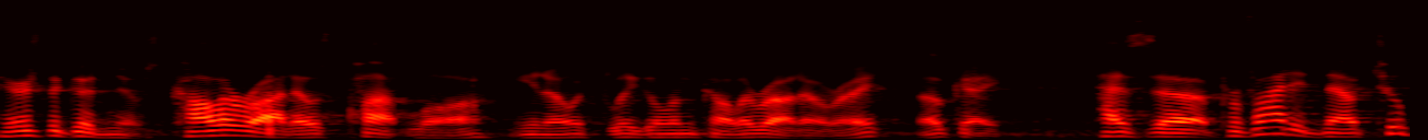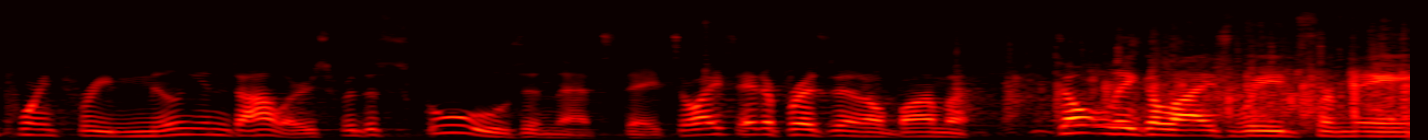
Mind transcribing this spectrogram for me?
Here's the good news. Colorado's pot law, you know, it's legal in Colorado, right? Okay. Has uh, provided now $2.3 million for the schools in that state. So I say to President Obama, don't legalize weed for me.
